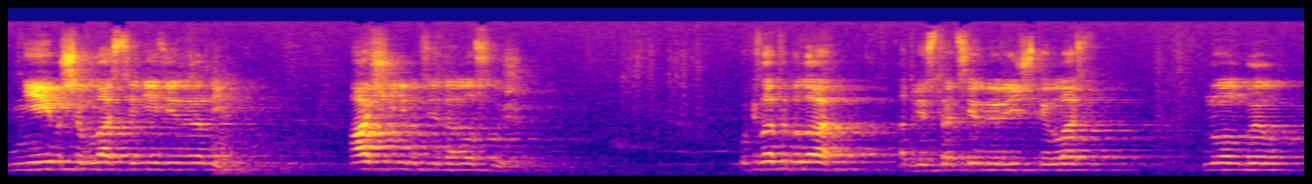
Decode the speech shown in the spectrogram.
«Не имши власти ни единой на мне, аще не будет дано свыше». У Пилата была административная юридическая власть, но он был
